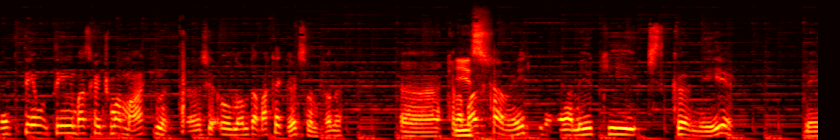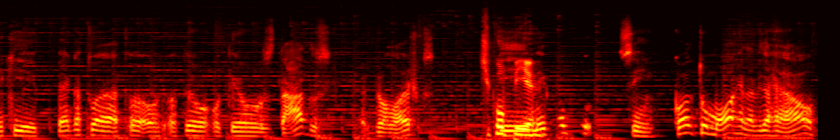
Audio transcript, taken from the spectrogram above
É que tem, tem basicamente uma máquina, né, o nome da máquina é Guts, não me engano, né? Ah, que ela Isso. basicamente, ela meio que te escaneia, meio que pega a tua, a tua- o teu, os teus dados biológicos Te E copia. que quando sim. Quando tu morre na vida real,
